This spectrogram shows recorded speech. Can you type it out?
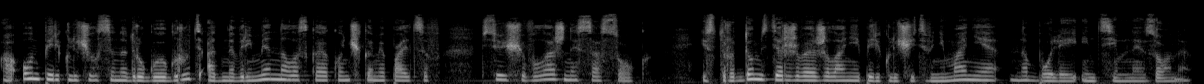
А он переключился на другую грудь, одновременно лаская кончиками пальцев все еще влажный сосок и с трудом сдерживая желание переключить внимание на более интимные зоны.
